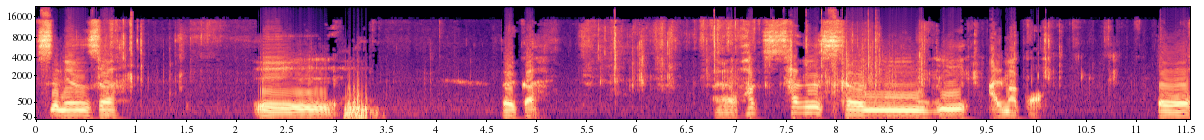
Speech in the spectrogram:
쓰면서 이 그러니까 어, 확산성이 알맞고 또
